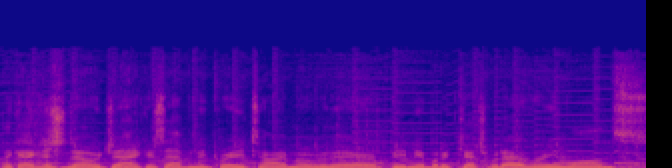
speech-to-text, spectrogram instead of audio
Like, I just know Jack is having a great time over there, being able to catch whatever he wants,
